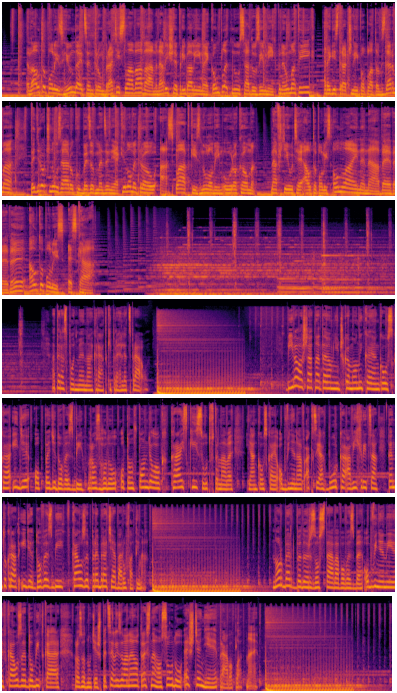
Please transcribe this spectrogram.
V Autopolis Hyundai Centrum Bratislava vám navyše pribalíme kompletnú sadu zimných pneumatík, registračný poplatok zdarma, 5-ročnú záruku bez obmedzenia kilometrov a splátky s nulovým úrokom. Navštívte Autopolis online na www.autopolis.sk. A teraz poďme na krátky prehľad správ. Bývalá štátna tajomnička Monika Jankovská ide opäť do väzby. Rozhodol o tom v pondelok Krajský súd v Trnave. Jankovská je obvinená v akciách Búrka a Výchrica. Tentokrát ide do väzby v kauze prebratia Baru Fatima. Norbert Böder zostáva vo väzbe. Obvinený je v kauze dobytkár. Rozhodnutie špecializovaného trestného súdu ešte nie je právoplatné.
